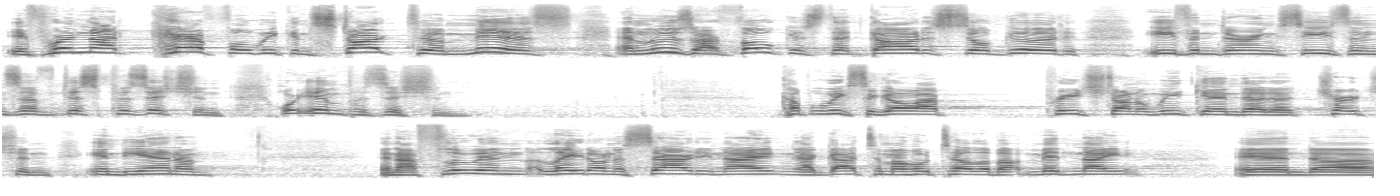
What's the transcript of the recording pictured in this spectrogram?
if we're not careful, we can start to miss and lose our focus that God is still good even during seasons of disposition or imposition. A couple weeks ago, I preached on a weekend at a church in Indiana, and I flew in late on a Saturday night, and I got to my hotel about midnight and uh,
